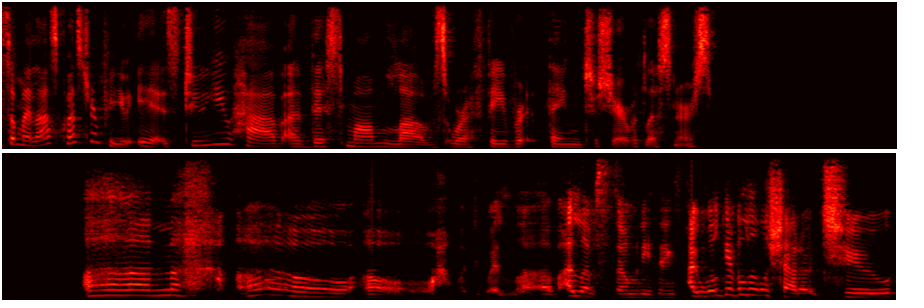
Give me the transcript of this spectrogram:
So, my last question for you is Do you have a This Mom Loves or a favorite thing to share with listeners? Um, oh, oh, what do I love? I love so many things. I will give a little shout out to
